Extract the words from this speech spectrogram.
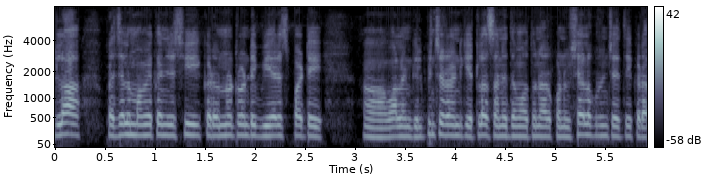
ఎలా ప్రజలను మమేకం చేసి ఇక్కడ ఉన్నటువంటి బీఆర్ఎస్ పార్టీ వాళ్ళని గెలిపించడానికి ఎట్లా సన్నిద్ధమవుతున్నారు? కొన్ని విషయాల గురించి అయితే ఇక్కడ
